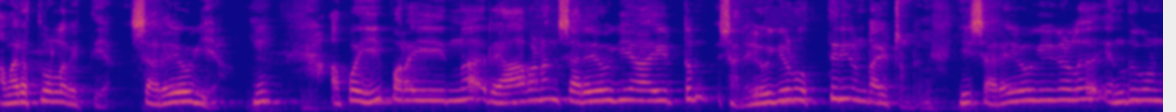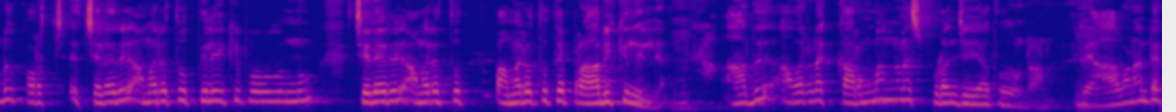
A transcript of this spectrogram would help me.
അമരത്വമുള്ള വ്യക്തിയാണ്. ശരയോഗിയാണ്. അപ്പോൾ ഈ പറയുന്ന രാവണൻ ശരയോഗിയായിട്ടും ശരയോഗികൾ ഒത്തിരി ഉണ്ടായിട്ടുണ്ട്. ഈ ശരയോഗികൾ എന്തുകൊണ്ട് കുറച്ച് ചിലർ അമരത്വത്തിലേക്ക് പോകുന്നു? ചിലർ അമരത്വ അമരത്വത്തെ പ്രാപിക്കുന്നില്ല. അത് അവരുടെ കർമ്മങ്ങളെ സ്ഫുടം ചെയ്യാത്തതുകൊണ്ടാണ്. രാവണന്റെ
